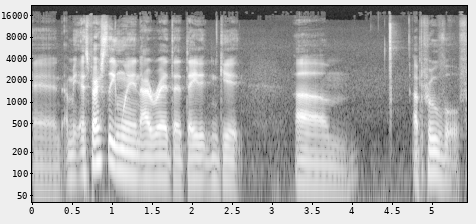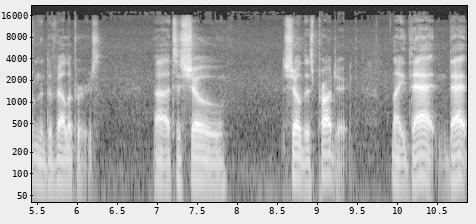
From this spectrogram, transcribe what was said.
And I mean, especially when I read that they didn't get um, approval from the developers uh, to show show this project, like that that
